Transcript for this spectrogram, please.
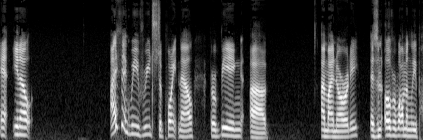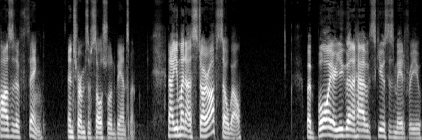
and you know, I think we've reached a point now where being uh, a minority is an overwhelmingly positive thing in terms of social advancement. Now, you might not start off so well, but boy, are you going to have excuses made for you,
